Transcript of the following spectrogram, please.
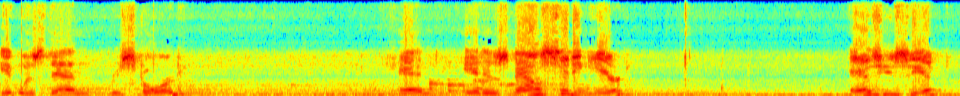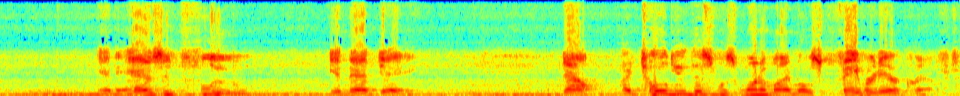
It was then restored. And it is now sitting here as you see it and as it flew in that day. Now, I told you this was one of my most favorite aircraft.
